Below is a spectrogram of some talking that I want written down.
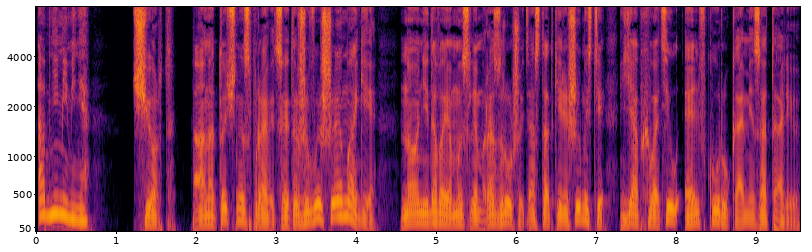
Обними меня». «Черт, а она точно справится, это же высшая магия». Но, не давая мыслям разрушить остатки решимости, я обхватил эльфку руками за талию.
